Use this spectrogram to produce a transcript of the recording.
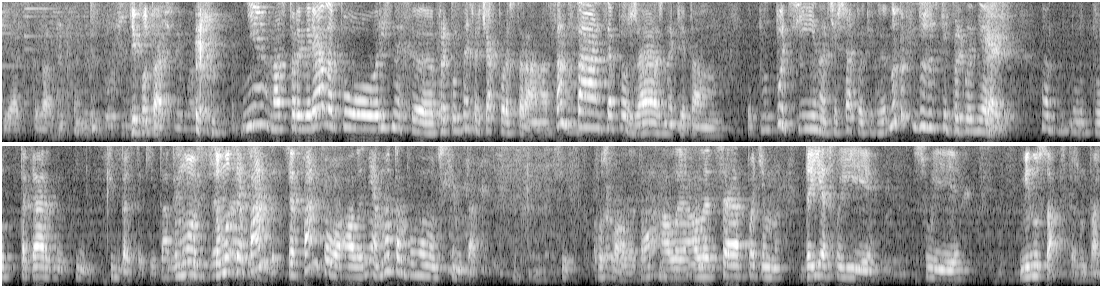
чи як сказати, депутатів. Ні, нас перевіряли по різних е, прикладних речах по ресторанах. Санстанція, пожежники, там, по, цінах чи ще по якихось. Ну, тобто дуже такі прикладні речі. От, от, от така ну, фідбек такий. Та? Тому, тому це, фанк, це фанково, але ні, ми там, по-моєму, всім так. Всіх послали, та? Але, але це потім дає свої, свої мінуса, скажімо так.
